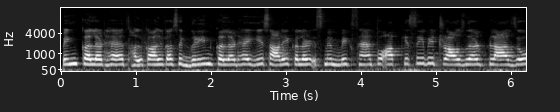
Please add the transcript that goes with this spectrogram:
पिंक कलर है हल्का हल्का से ग्रीन कलर है। ये सारे कलर इसमें मिक्स हैं तो आप किसी भी ट्राउज़र प्लाजो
